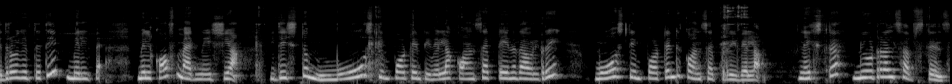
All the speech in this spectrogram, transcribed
ಎದುರಾಗಿರ್ತೈತಿ ಮಿಲ್ಕ್ ಮಿಲ್ಕ್ ಆಫ್ ಮ್ಯಾಗ್ನೇಷಿಯಾ ಇದಿಷ್ಟು ಮೋಸ್ಟ್ ಇಂಪಾರ್ಟೆಂಟ್ ಇವೆಲ್ಲ ಕಾನ್ಸೆಪ್ಟ್ ಏನದಾವಲ್ಲ ರೀ ಮೋಸ್ಟ್ ಇಂಪಾರ್ಟೆಂಟ್ ಕಾನ್ಸೆಪ್ಟ್ ರೀ ಇವೆಲ್ಲ ನೆಕ್ಸ್ಟ್ ನ್ಯೂಟ್ರಲ್ ಸಬ್ಸ್ಟೆನ್ಸ್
